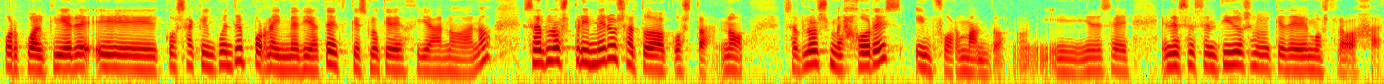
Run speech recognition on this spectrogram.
por cualquier eh, cosa que encuentre por la inmediatez, que es lo que decía Noa, ¿no? ser los primeros a toda costa, no, ser los mejores informando, ¿no? y en ese, en ese sentido es en el que debemos trabajar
